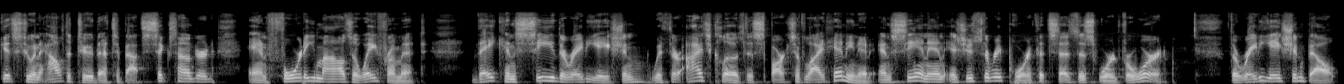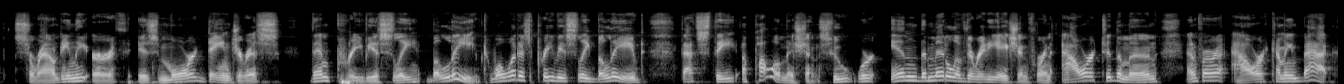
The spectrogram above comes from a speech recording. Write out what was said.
gets to an altitude that's about 640 miles away from it, they can see the radiation with their eyes closed as sparks of light hitting it. And CNN issues the report that says this word for word. The radiation belt surrounding the Earth is more dangerous than previously believed. Well, what is previously believed? That's the Apollo missions who were in the middle of the radiation for an hour to the moon and for an hour coming back.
